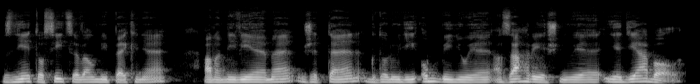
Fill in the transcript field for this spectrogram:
Znie to síce veľmi pekne, ale my vieme, že ten, kto ľudí obvinuje a zahriešňuje, je diabol.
